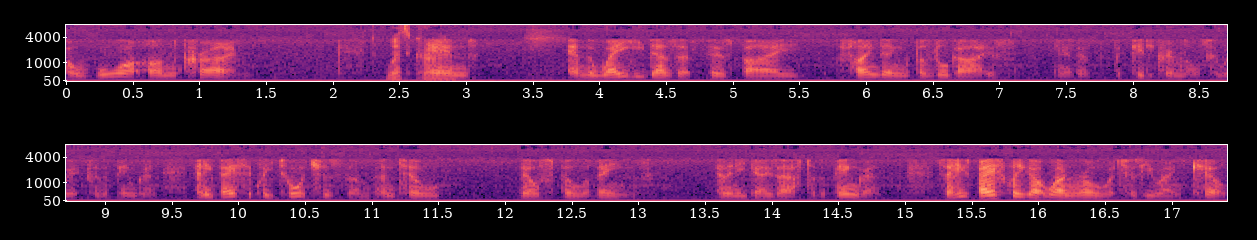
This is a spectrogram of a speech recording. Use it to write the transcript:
a war on crime with crime. and and the way he does it is by finding the little guys, you know, the, the petty criminals who work for the Penguin, and he basically tortures them until they'll spill the beans, and then he goes after the Penguin. So he's basically got one rule, which is he won't kill.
